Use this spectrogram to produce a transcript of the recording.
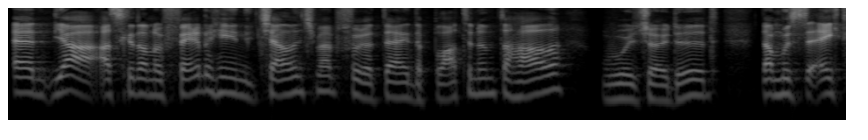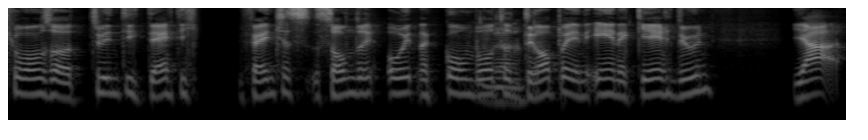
En ja, als je dan nog verder ging in die challenge maps voor uiteindelijk de platinum te halen, which I did, dan moesten echt gewoon zo 20, 30 ventjes zonder ooit een combo te droppen in één keer doen. Ja,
